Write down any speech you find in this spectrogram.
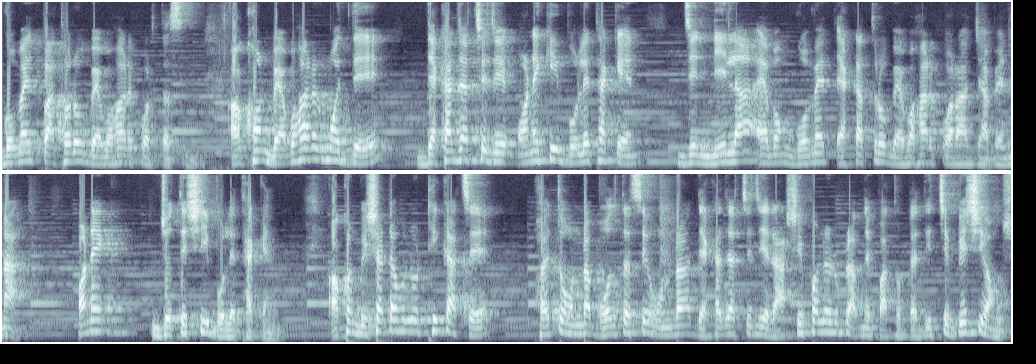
গোমেদ পাথরও ব্যবহার করতেছেন। এখন ব্যবহারের মধ্যে দেখা যাচ্ছে যে অনেকেই বলে থাকেন যে নীলা এবং গোমেদ একাত্র ব্যবহার করা যাবে না। অনেক জ্যোতিষী বলে থাকেন। এখন বিষয়টা হলো, ঠিক আছে, হয়তো ওনরা বলতেছে, ওনরা দেখা যাচ্ছে যে রাশিফলের উপর আপনি পাথরটা দিচ্ছে বেশি অংশ।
